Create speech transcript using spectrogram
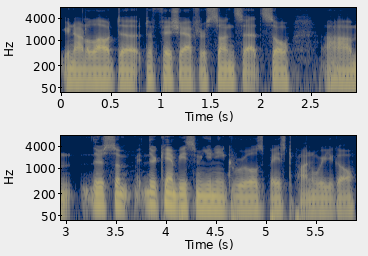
you're not allowed to, to fish after sunset. So um, there's some there can be some unique rules based upon where you go.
